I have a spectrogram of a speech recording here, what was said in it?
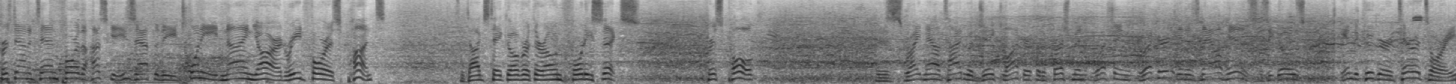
First down and 10 for the Huskies after the 29 yard Reid Forrest punt. The Dogs take over at their own 46. Chris Polk is right now tied with Jake Locker for the freshman rushing record. It is now his as he goes into Cougar territory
